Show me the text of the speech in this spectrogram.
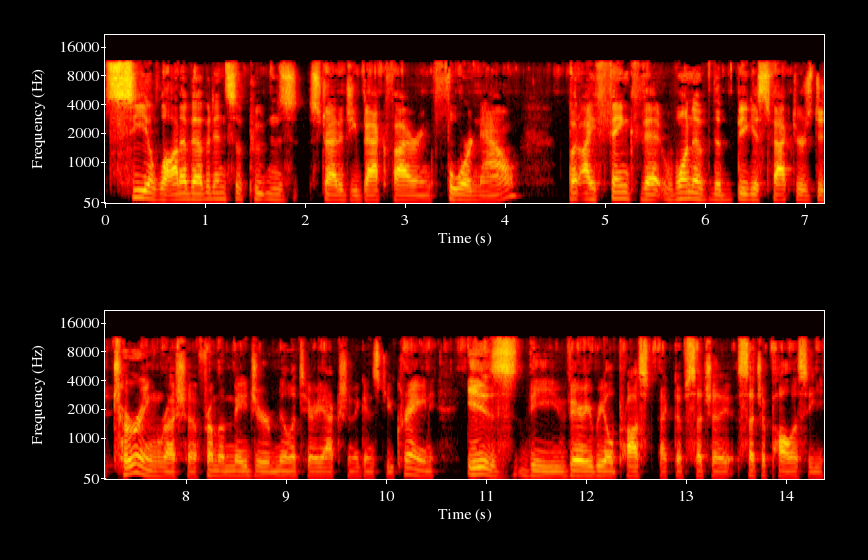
see a lot of evidence of Putin's strategy backfiring for now, but I think that one of the biggest factors deterring Russia from a major military action against Ukraine is the very real prospect of such a such a policy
